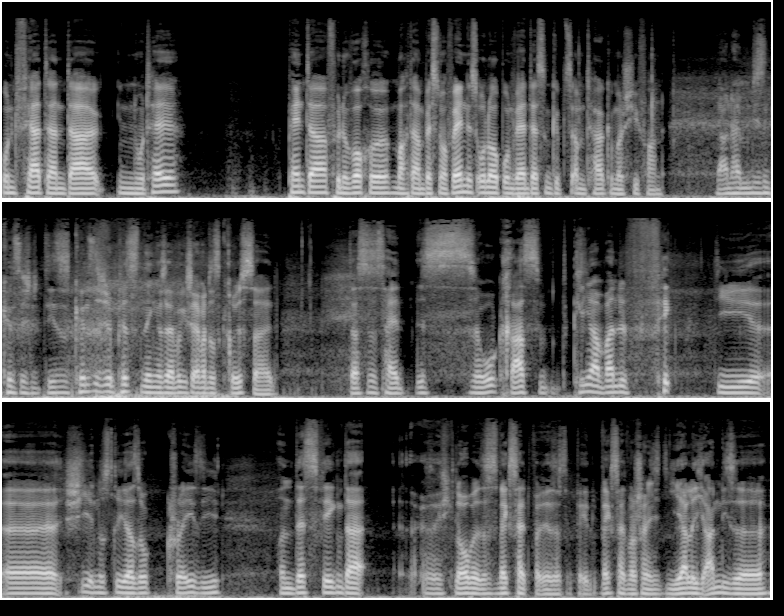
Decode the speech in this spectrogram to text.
und fährt dann da in ein Hotel, pennt da für eine Woche, macht da am besten noch Wellnessurlaub und währenddessen gibt es am Tag immer Skifahren. Ja, und halt mit diesen künstlichen, dieses künstliche Pistending ist ja wirklich einfach das Größte halt. Das ist halt, ist so krass. Klimawandel fickt die äh, Skiindustrie ja so crazy. Und deswegen da, also ich glaube, das wächst halt, das wächst halt wahrscheinlich jährlich an, diese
